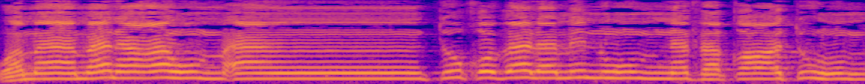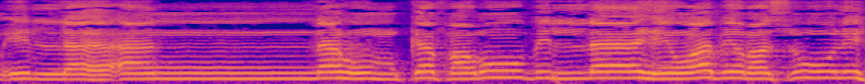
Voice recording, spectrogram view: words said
وما منعهم أن تقبل منهم نفقاتهم إلا أنهم كفروا بالله وبرسوله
